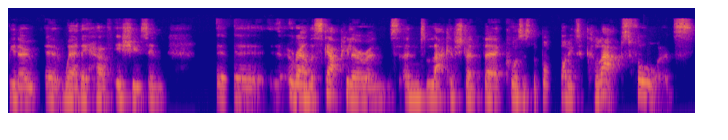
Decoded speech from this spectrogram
you know, uh, where they have issues in uh, around the scapula and and lack of strength there causes the body to collapse forwards.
